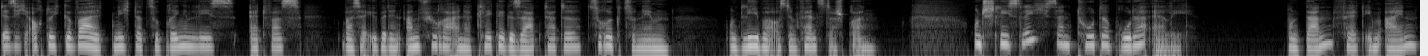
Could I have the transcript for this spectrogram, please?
der sich auch durch Gewalt nicht dazu bringen ließ, etwas, was er über den Anführer einer Clique gesagt hatte, zurückzunehmen und lieber aus dem Fenster sprang. Und schließlich sein toter Bruder Ali. Und dann fällt ihm ein,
